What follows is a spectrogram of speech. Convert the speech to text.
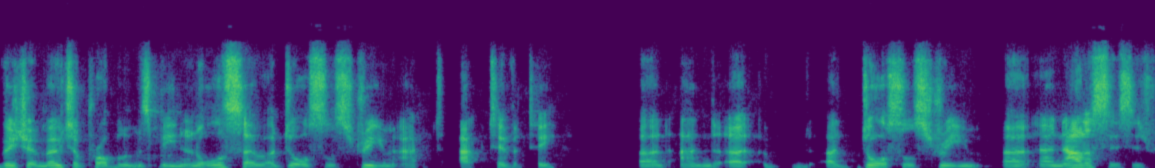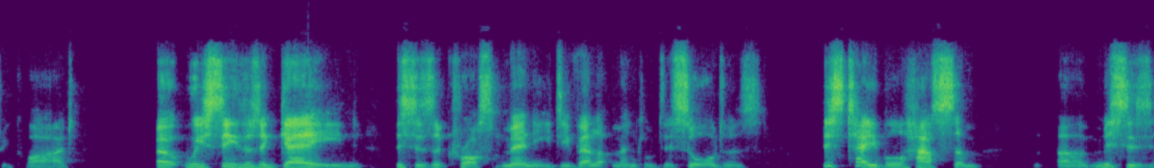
visuomotor problems being also a dorsal stream act activity, and, and a, a, dorsal stream uh, analysis is required, uh, we see that again, this is across many developmental disorders. This table has some uh, misses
